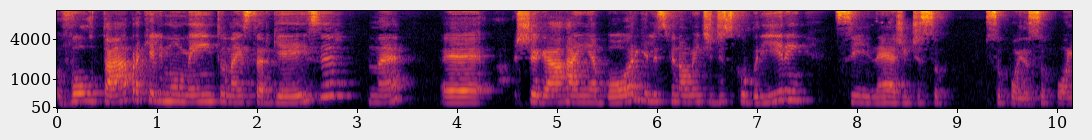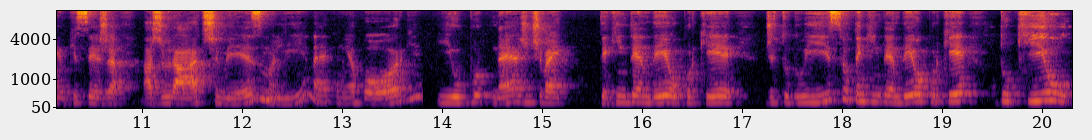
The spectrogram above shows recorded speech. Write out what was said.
voltar para aquele momento na Stargazer, né? É, chegar a Rainha Borg, eles finalmente descobrirem se, né, a gente su- supõe, eu suponho que seja a Jurati mesmo ali, né, com Borg, e o, né, a gente vai ter que entender o porquê de tudo isso, tem que entender o porquê do Kill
